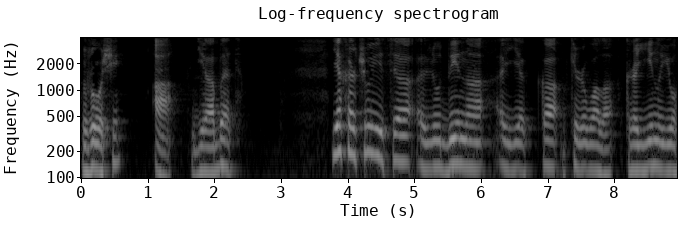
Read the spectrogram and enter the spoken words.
гроші, а діабет. Як харчується людина, яка керувала країною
